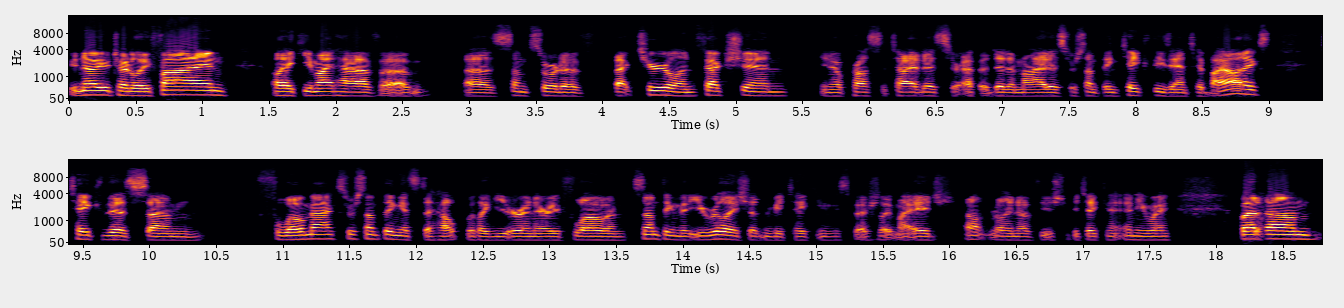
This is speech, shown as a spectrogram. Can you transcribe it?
you know you're totally fine. Like you might have um, uh, some sort of bacterial infection, you know, prostatitis or epididymitis or something, take these antibiotics, take this um, Flomax or something. It's to help with like urinary flow and something that you really shouldn't be taking, especially at my age. I don't really know if you should be taking it anyway, but um,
